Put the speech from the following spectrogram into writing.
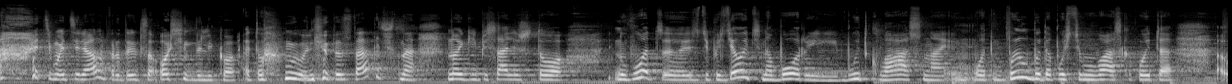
Эти материалы продаются очень далеко. Этого было недостаточно. Многие писали, что ну вот, э, типа, сделайте набор, и будет классно. Вот был бы, допустим, у вас какой-то... Э,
